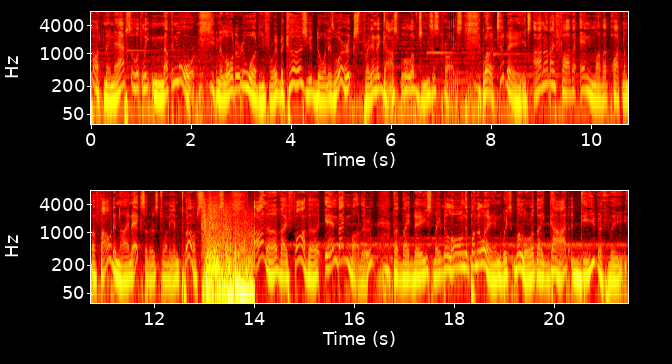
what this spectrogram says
partner and absolutely nothing more. And the Lord will reward you for it because you're doing His work, spreading the gospel of Jesus Christ. Well, today it's honor thy father and mother, part number 49, Exodus 20 and 12 says, Honor thy father and thy mother, that thy days may be long upon the land which the Lord thy God giveth thee.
